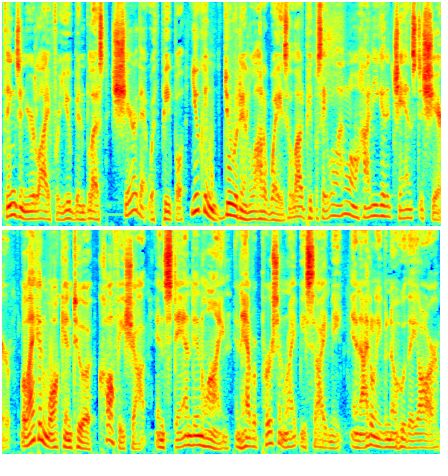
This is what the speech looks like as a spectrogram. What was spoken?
things in your life where you've been blessed, share that with people. You can do it in a lot of ways. A lot of people say, Well, I don't know, how do you get a chance to share? Well, I can walk into a coffee shop and stand in line and have a person right beside me, and I don't even know who they are,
